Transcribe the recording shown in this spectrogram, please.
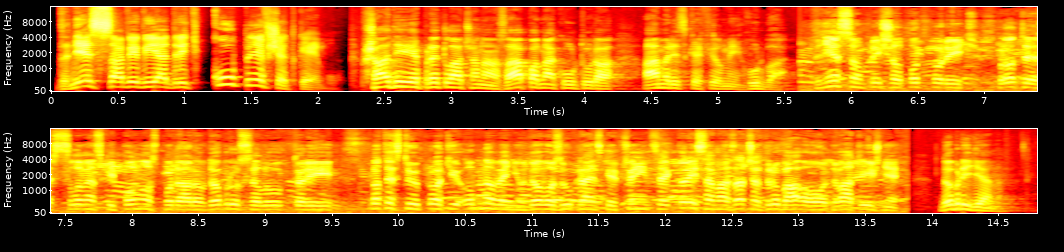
Dnes sa vie vyjadriť kúpne všetkému. Všade je pretláčaná západná kultúra, americké filmy, hudba. Dnes som prišiel podporiť protest slovenských polnohospodárov do Bruselu, ktorí protestujú proti obnoveniu dovozu ukrajinskej pšenice, ktorý sa má začať zhruba o dva týždne. Dobrý deň.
